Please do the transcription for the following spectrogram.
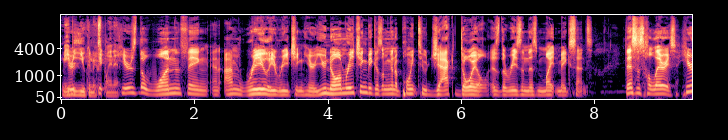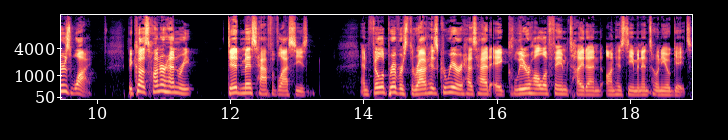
Maybe Here- you can explain it. Here's the one thing, and I'm really reaching here. You know I'm reaching because I'm going to point to Jack Doyle as the reason this might make sense. This is hilarious. Here's why. Because Hunter Henry did miss half of last season. And Philip Rivers, throughout his career, has had a clear Hall of Fame tight end on his team in Antonio Gates.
